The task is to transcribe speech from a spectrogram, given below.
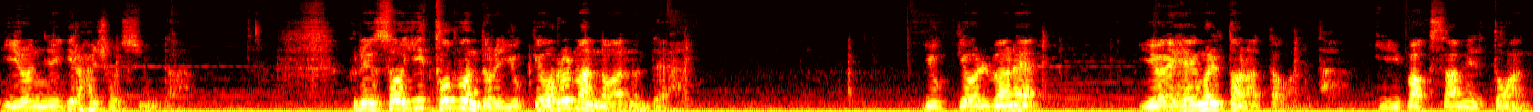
이런 얘기를 하셨습니다. 그래서 이 두 분들은 6개월을 만나왔는데 6개월 만에 여행을 떠났다고 합니다. 2박 3일 동안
